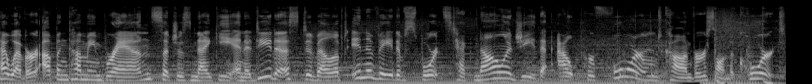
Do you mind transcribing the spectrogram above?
However, up and coming brands such as Nike and Adidas developed innovative sports technology that outperformed Converse on the court.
